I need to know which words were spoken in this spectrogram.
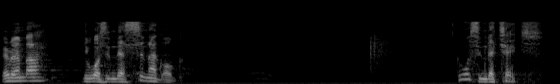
Remember, he was in the synagogue. He was in the church.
